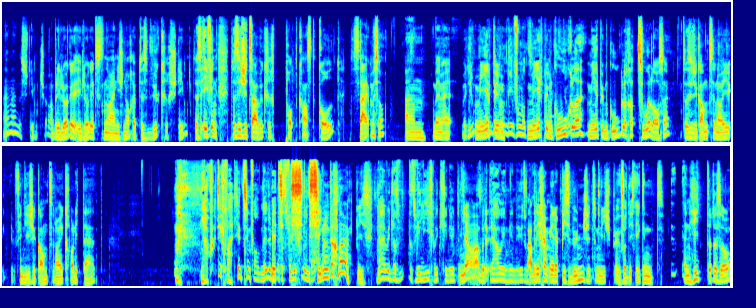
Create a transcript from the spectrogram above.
Nein, nein, das stimmt schon. Aber ich schaue, ich schaue jetzt noch einmal nach, ob das wirklich stimmt. Das, ich finde, das ist jetzt auch wirklich Podcast Gold. Das sagt man so. Ähm, wenn man wirklich mir beim, mir beim Googlen, mir beim Googlen kann zulassen. Das ist eine ganz neue, finde ich, eine ganz neue Qualität. Ja gut, ich weiß jetzt im Fall nicht, ob wir das Jetzt vielleicht sing doch noch etwas. Nein, weil das, das will ich wirklich nicht. Ja, aber- Das traue ich mir nicht. Aber ich könnte mir etwas wünschen, zum Beispiel, von die- irgendein Hit oder so.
